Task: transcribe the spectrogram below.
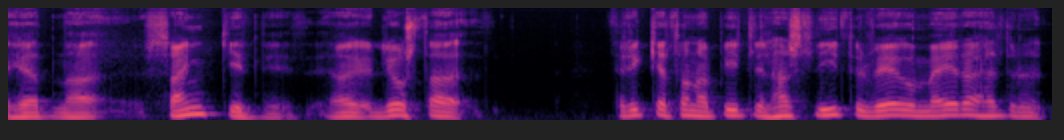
hérna sangirni, það ljóst að þryggjartonna bílinn, hann slítur vegu meira heldur en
